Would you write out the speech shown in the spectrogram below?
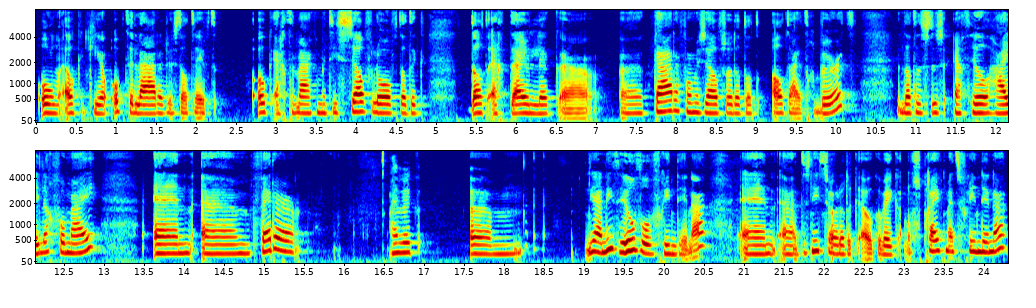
om elke keer op te laden. Dus dat heeft ook echt te maken met die self-love. Dat ik dat echt duidelijk uh, uh, kader voor mezelf, zodat dat altijd gebeurt. En dat is dus echt heel heilig voor mij. En um, verder heb ik um, ja, niet heel veel vriendinnen. En uh, het is niet zo dat ik elke week afspreek met vriendinnen.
